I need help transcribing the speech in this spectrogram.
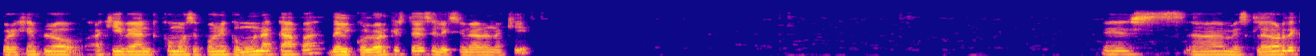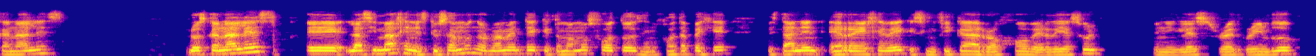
Por ejemplo, aquí vean cómo se pone como una capa del color que ustedes seleccionaron aquí. Es ah, mezclador de canales. Los canales, eh, las imágenes que usamos normalmente, que tomamos fotos en JPG, están en RGB, que significa rojo, verde y azul. En inglés, red, green, blue.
